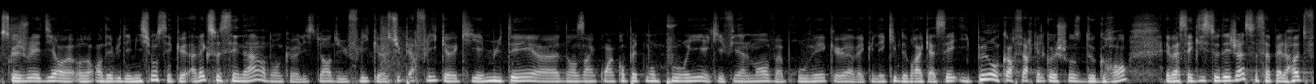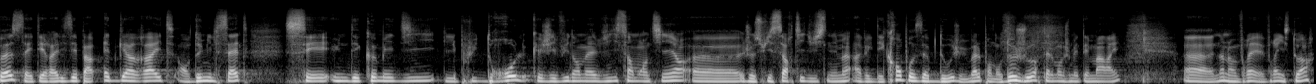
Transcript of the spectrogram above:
Ce que je voulais dire euh, en début d'émission, c'est qu'avec ce scénar, donc euh, l'histoire du flic, euh, super flic, qui est muté dans un coin complètement pourri et qui finalement va prouver qu'avec une équipe de bras cassés, il peut encore faire quelque chose de grand, et ben ça existe déjà, ça s'appelle Hot Fuzz, ça a été réalisé par Edgar Wright en 2007. C'est une des comédies les plus drôles que j'ai vues dans ma vie, sans mentir. Je suis sorti du cinéma avec des crampes aux abdos, j'ai eu mal pendant deux jours tellement que je m'étais marré. Euh, non, non, vraie, vraie histoire.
